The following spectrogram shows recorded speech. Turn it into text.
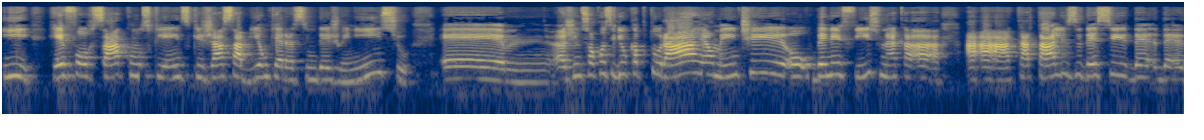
e reforçar com os clientes que já sabiam que era assim desde o início, é, a gente só conseguiu capturar realmente o, benefício, né, a, a, a catálise desse, de, de,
